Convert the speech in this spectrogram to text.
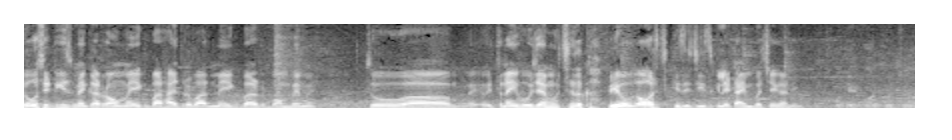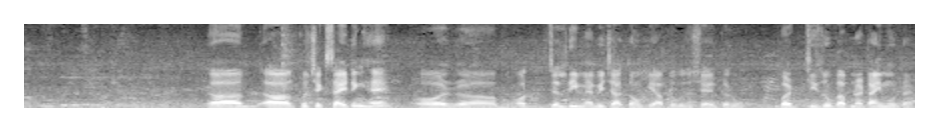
दो सिटीज़ में कर रहा हूँ मैं एक बार हैदराबाद में एक बार बॉम्बे में। तो आ, इतना ही हो जाए मुझसे तो काफ़ी होगा और किसी चीज़ के लिए टाइम बचेगा नहीं। आ, आ, कुछ एक्साइटिंग है और बहुत जल्दी मैं भी चाहता हूँ कि आप लोगों से शेयर करूँ। बट चीज़ों का अपना टाइम होता है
